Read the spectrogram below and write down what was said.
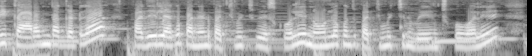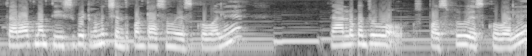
మీ కారం తగ్గట్టుగా పది లేక పన్నెండు పచ్చిమిర్చి వేసుకోవాలి. నూనెలో కొంచెం పచ్చిమిర్చిని వేయించుకోవాలి. తర్వాత మనం తీసి పెట్టుకుని చింతపండు రసం వేసుకోవాలి. దాంట్లో కొంచెం పసుపు వేసుకోవాలి.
